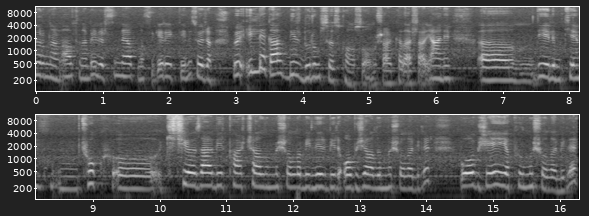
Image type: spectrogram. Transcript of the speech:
yorumların altına belirsin ne yapması gerektiğini söyleyeceğim. Böyle illegal bir durum söz konusu olmuş arkadaşlar. Yani diyelim ki çok kişiye özel bir parça alınmış olabilir, bir obje alınmış olabilir. Bu objeye yapılmış olabilir.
